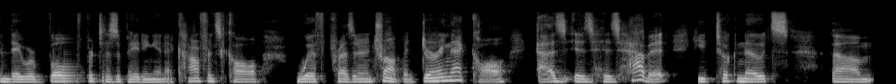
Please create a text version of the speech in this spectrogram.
and they were both participating in a conference call with President Trump. And during that call, as is his habit, he took notes um,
